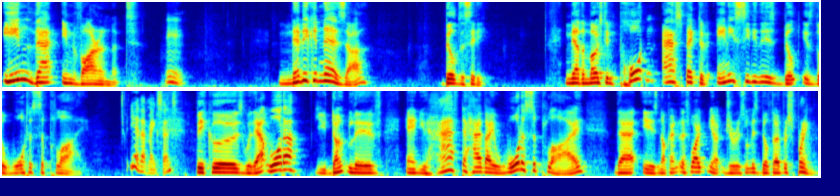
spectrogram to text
in that environment, mm. Nebuchadnezzar builds a city. Now, the most important aspect of any city that is built is the water supply Yeah, that makes sense. because without water, you don't live, and you have to have a water supply that is not going to. That's why, you know, Jerusalem is built over a spring.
